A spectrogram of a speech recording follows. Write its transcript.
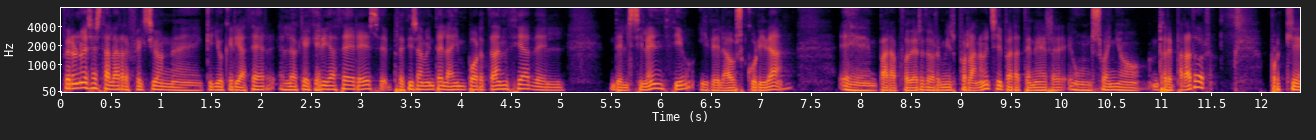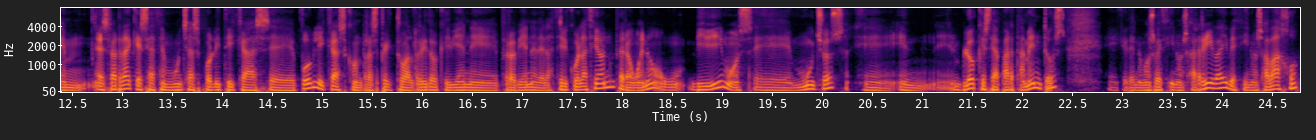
Pero no es esta la reflexión eh, que yo quería hacer. Lo que quería hacer es precisamente la importancia del, del silencio y de la oscuridad para poder dormir por la noche y para tener un sueño reparador porque es verdad que se hacen muchas políticas eh, públicas con respecto al ruido que viene, proviene de la circulación, pero bueno, vivimos eh, muchos eh, en, bloques de apartamentos, que tenemos vecinos arriba y vecinos abajo,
